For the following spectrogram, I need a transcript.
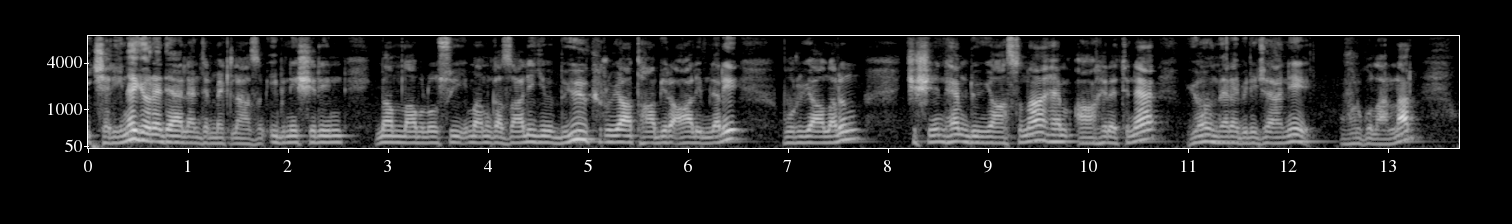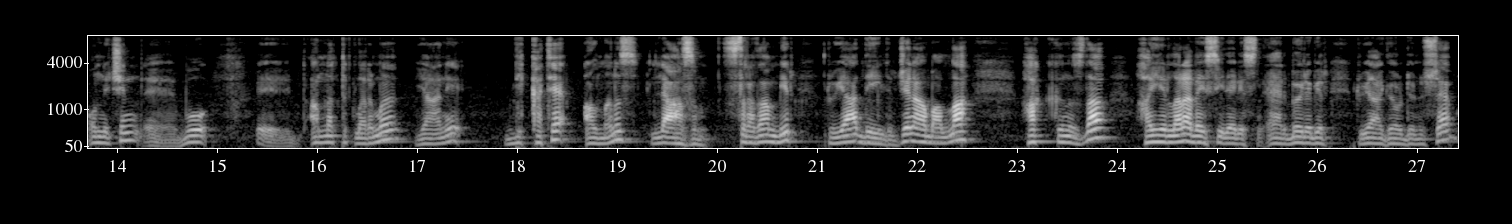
içeriğine göre değerlendirmek lazım. İbn Şirin, İmam Nablusi, İmam Gazali gibi büyük rüya tabiri alimleri bu rüyaların kişinin hem dünyasına hem ahiretine yön verebileceğini vurgularlar. Onun için e, bu e, anlattıklarımı yani dikkate almanız lazım. Sıradan bir rüya değildir. Cenab-ı Allah hakkınızda hayırlara vesile eylesin. Eğer böyle bir rüya gördüğünüzse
